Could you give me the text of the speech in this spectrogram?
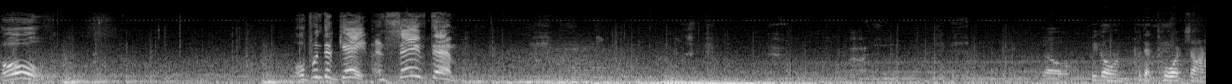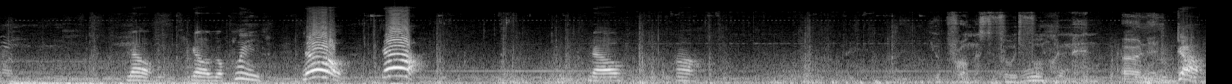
cold. Open the gate and save them. Yo, we gonna put that torch on him. No, no, yo, please. No! No! No. Oh, You promised food for my men. Earn it. go!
